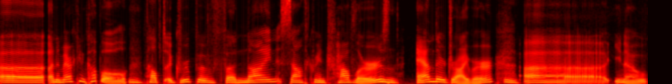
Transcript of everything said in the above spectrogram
uh, an American couple Mm. helped a group of uh, nine South Korean travelers Mm. and their driver, uh, you know,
